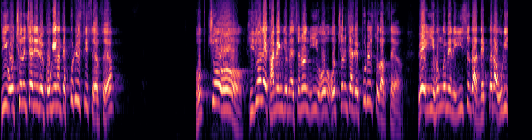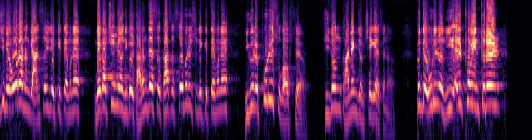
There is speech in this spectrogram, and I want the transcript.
이 5천 원짜리를 고객한테 뿌릴 수 있어요? 없어요? 없죠. 기존의 가맹점에서는 이 5천원짜리를 뿌릴 수가 없어요. 왜 이 현금에는 이스가 내 거라 우리 집에 오라는 게 안 써져 있기 때문에 내가 주면 이걸 다른 데서 가서 써버릴 수도 있기 때문에 이거를 뿌릴 수가 없어요. 기존 가맹점 체계에서는. 근데 우리는 이 L포인트를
